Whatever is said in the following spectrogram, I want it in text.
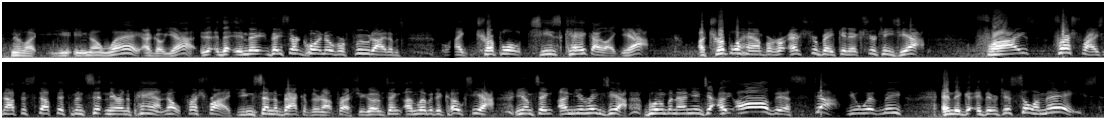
And they're like, No way. I go, Yeah. And they, they start going over food items like triple cheesecake. I like, Yeah. A triple hamburger, extra bacon, extra cheese. Yeah. Fries, fresh fries, not the stuff that's been sitting there in the pan. No, fresh fries. You can send them back if they're not fresh. You know what I'm saying? Unlimited Cokes, yeah. You know what I'm saying? Onion rings, yeah. Blooming onions, yeah. All this stuff. You with me? And they, they're just so amazed.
